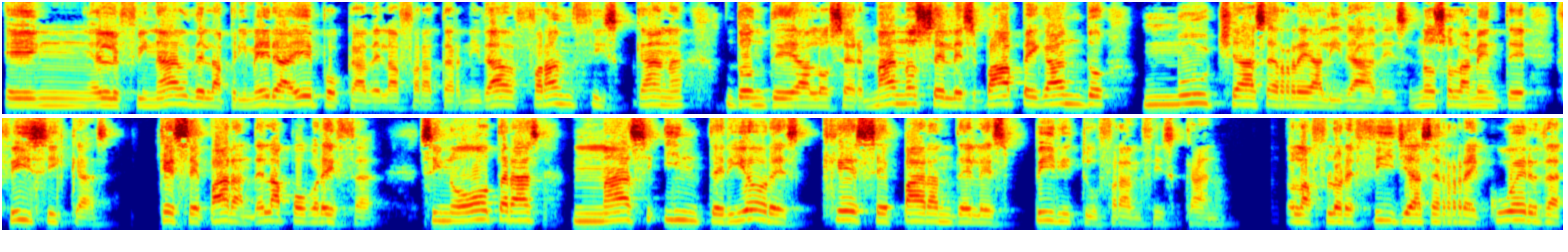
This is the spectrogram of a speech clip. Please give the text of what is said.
en el final de la primera época de la fraternidad franciscana, donde a los hermanos se les va pegando muchas realidades, no solamente físicas, que separan de la pobreza, sino otras más interiores que separan del espíritu franciscano. La florecilla se recuerda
